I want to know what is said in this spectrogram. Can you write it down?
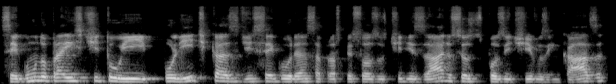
Segundo, para instituir políticas de segurança para as pessoas utilizarem os seus dispositivos em casa.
